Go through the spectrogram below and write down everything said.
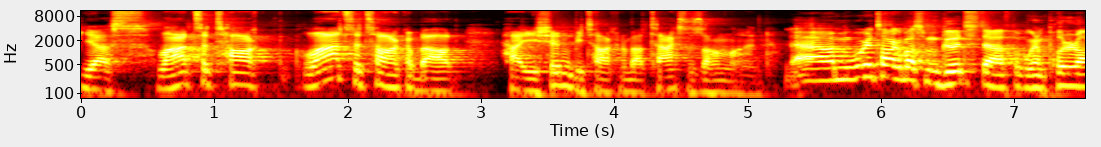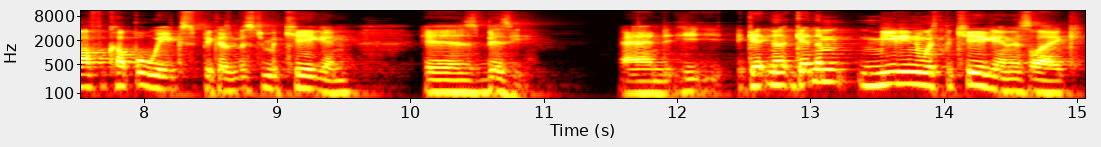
Yes, lots of talk, lots of talk about how you shouldn't be talking about taxes online. Uh, I mean, we're gonna talk about some good stuff, but we're gonna put it off a couple weeks because Mr. McKeegan is busy, and he getting a, getting a meeting with McKeegan is like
